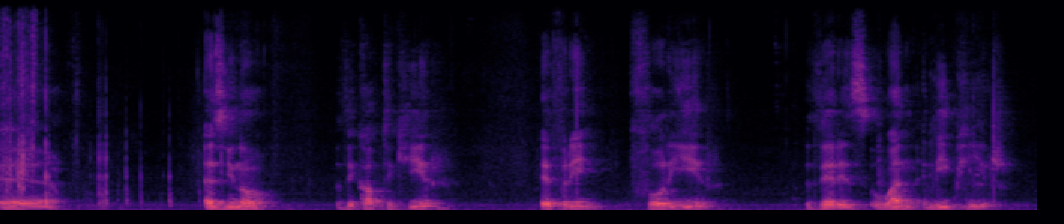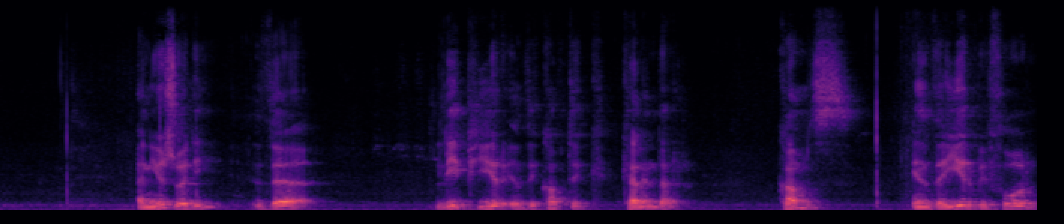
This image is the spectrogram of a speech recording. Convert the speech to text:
Uh, as you know, the Coptic year, every four year, there is one leap year. And usually the leap year in the Coptic calendar comes in the year before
